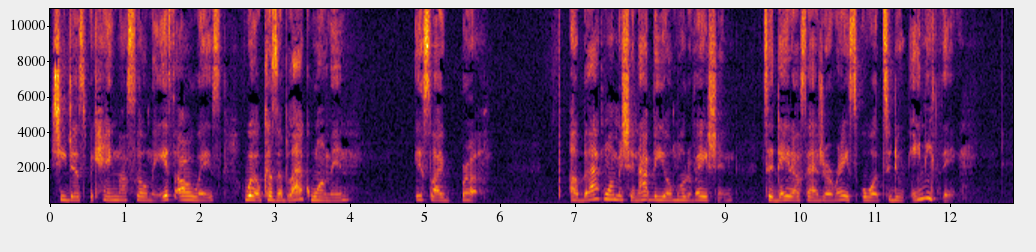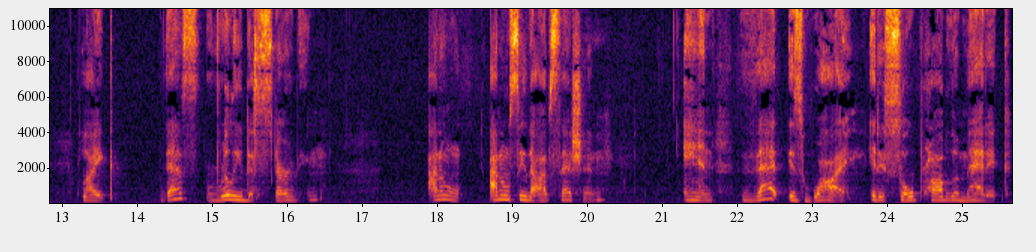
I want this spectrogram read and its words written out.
She just became my soulmate. It's always, well, because a black woman, it's like, bruh, a black woman should not be your motivation to date outside your race or to do anything. Like, that's really disturbing. I don't I don't see the obsession. And that is why it is so problematic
